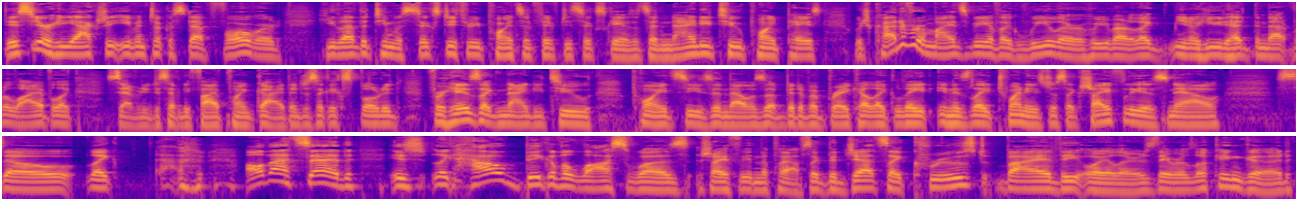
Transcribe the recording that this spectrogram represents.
This year he actually even took a step forward. He led the team with 63 points in 56 games. It's a 92 point pace, which kind of reminds me of like Wheeler, who you about like, you know, he had been that reliable like 70 to 75 point guy, that just like exploded for his like 92 point season. That was a bit of a breakout like late in his late 20s, just like Scheifele is now. So like all that said is like how big of a loss was Scheifele in the playoffs? Like the Jets like cruised by the Oilers, they were looking good.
